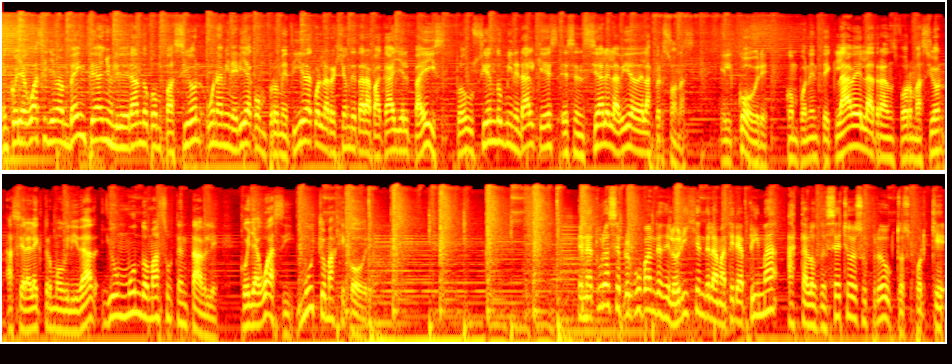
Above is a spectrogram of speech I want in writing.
En Coyahuasi llevan 20 años liderando con pasión una minería comprometida con la región de Tarapacá y el país, produciendo un mineral que es esencial en la vida de las personas. El cobre, componente clave en la transformación hacia la electromovilidad y un mundo más sustentable. Coyahuasi, mucho más que cobre. En Natura se preocupan desde el origen de la materia prima hasta los desechos de sus productos, porque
